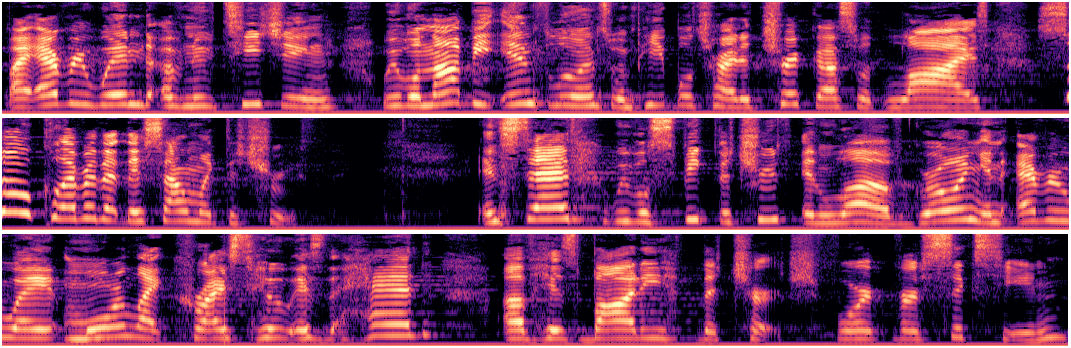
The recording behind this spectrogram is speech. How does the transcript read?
by every wind of new teaching. We will not be influenced when people try to trick us with lies so clever that they sound like the truth. Instead, we will speak the truth in love, growing in every way more like Christ, who is the head of his body, the church. For verse 16.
